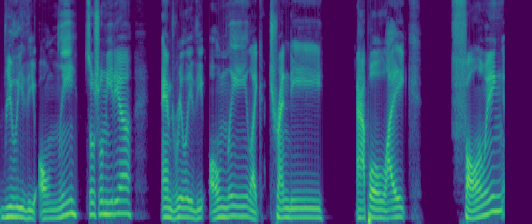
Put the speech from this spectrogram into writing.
really the only social media and really the only like trendy apple like following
